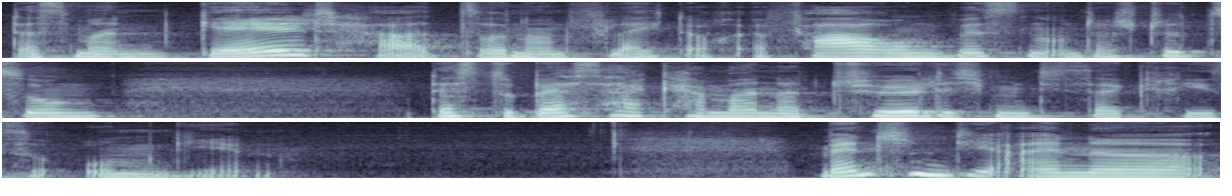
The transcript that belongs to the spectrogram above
dass man Geld hat, sondern vielleicht auch Erfahrung, Wissen, Unterstützung, desto besser kann man natürlich mit dieser Krise umgehen. Menschen, die eine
